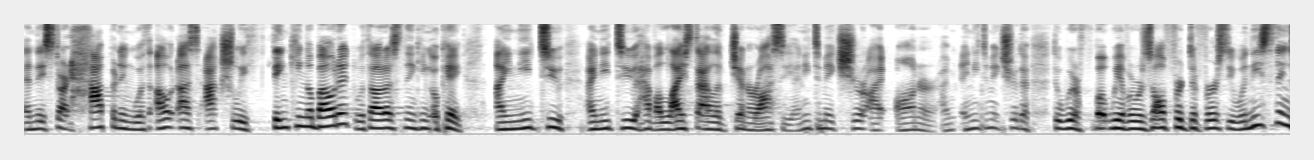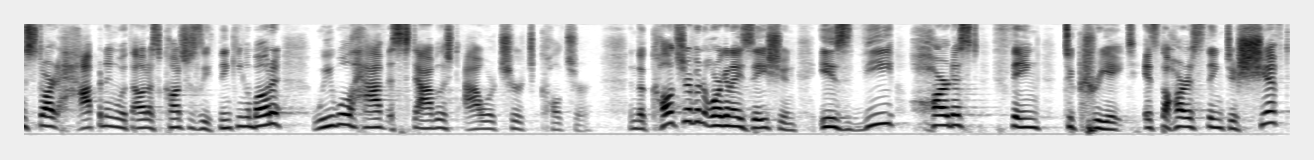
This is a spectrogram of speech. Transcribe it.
and they start happening without us actually thinking about it without us thinking okay i need to i need to have a lifestyle of generosity. I need to make sure i honor. I, need to make sure that, that we're but we have a resolve for diversity. When these things start happening without us consciously thinking about it we will have established our church culture and the culture of an organization is the hardest thing to create it's the hardest thing to shift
